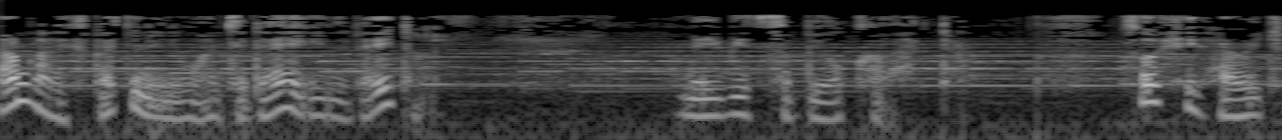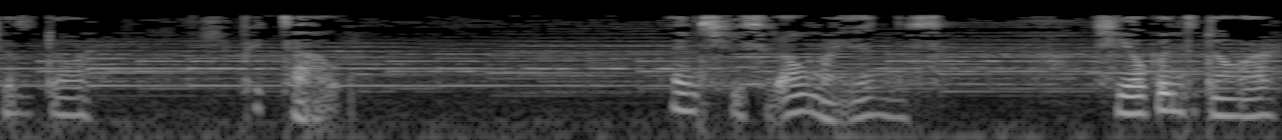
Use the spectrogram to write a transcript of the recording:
I'm not expecting anyone today in the daytime. Maybe it's a bill collector. So she hurried to the door. She picked out. And she said, Oh my goodness. She opened the door.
